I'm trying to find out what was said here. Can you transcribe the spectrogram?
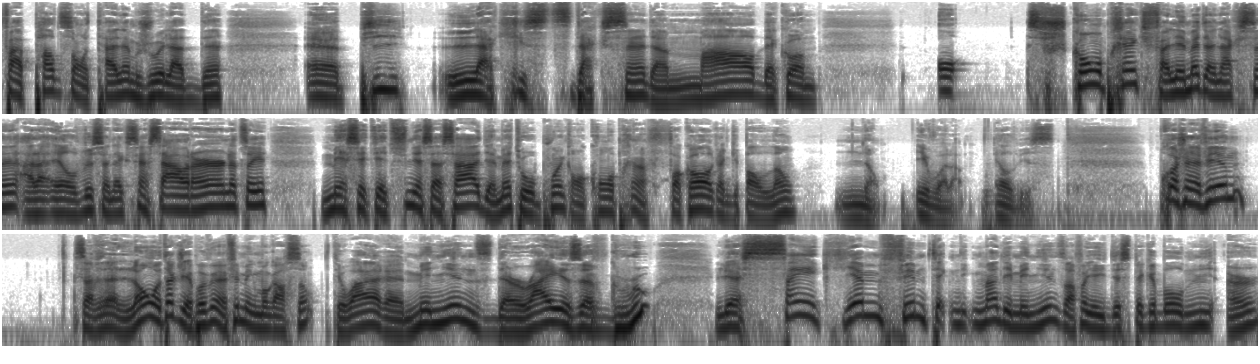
faire de son talent jouer là-dedans. Euh, puis la Christie d'accent de marde, de comme je comprends qu'il fallait mettre un accent à la Elvis, un accent southern, tu sais, mais c'était-tu nécessaire de mettre au point qu'on comprend fuck all quand il parle long? Non. Et voilà, Elvis. Prochain film, ça faisait longtemps que j'avais pas vu un film avec mon garçon. C'était voir euh, Minions The Rise of Gru. Le cinquième film techniquement des Minions. Enfin, il y a eu Despicable Me 1,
